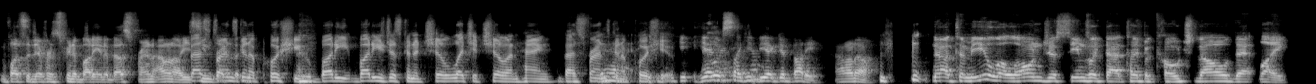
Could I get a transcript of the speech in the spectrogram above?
What's the difference between a buddy and a best friend? I don't know. He best seems friend's like gonna push you. Buddy, buddy's just gonna chill, let you chill and hang. Best friend's Yeah. gonna push you. He, he looks like he'd be a good buddy. I don't know. Now, to me, Lalonde just seems like that type of coach, though, that like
